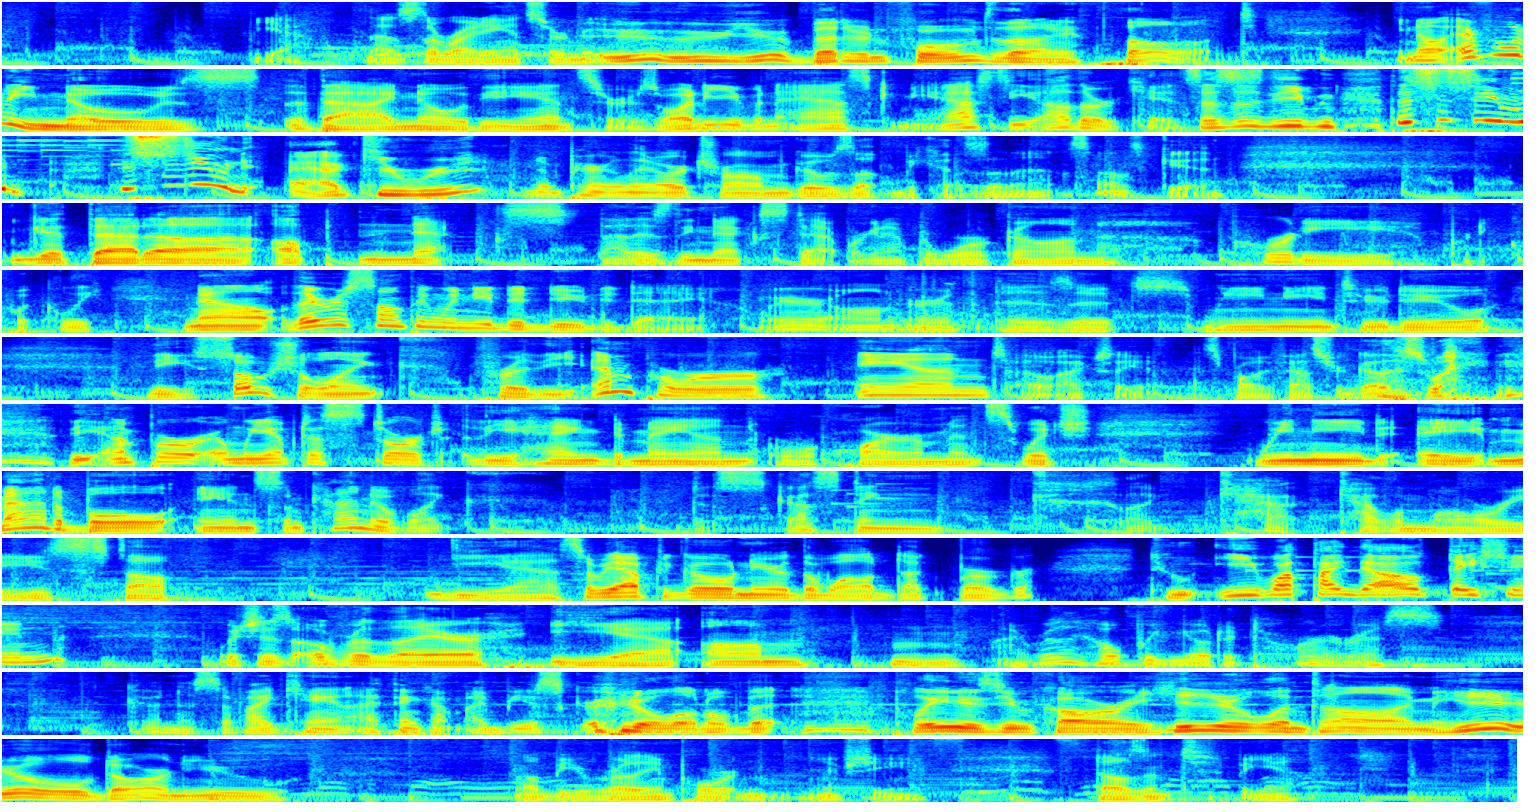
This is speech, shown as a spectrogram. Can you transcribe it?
Yeah, that's the right answer. Ooh, you're better informed than I thought. You know, everybody knows that I know the answers. Why do you even ask me? Ask the other kids. This isn't even this isn't even this isn't even accurate. And apparently our charm goes up because of that. Sounds good. Get that uh, up next. That is the next step we're gonna have to work on pretty pretty quickly. Now, there is something we need to do today. Where on earth is it? We need to do the social link for the Emperor and oh actually it's probably faster to go this way. The emperor and we have to start the hanged man requirements which we need a Mad Bull and some kind of like disgusting like ca calamari stuff. Yeah so we have to go near the wild duck burger to Iwataido station which is over there. Yeah um hmm i really hope we can go to tartarus. Goodness if i can't i think i might be screwed a little bit. Please yukari heal in time. Heal darn you That'll be really important if she doesn't, but yeah.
